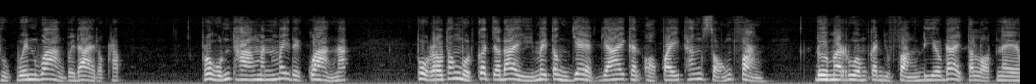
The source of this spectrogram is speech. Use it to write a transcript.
ถูกเว้นว่างไปได้หรอกครับ เพราะหนทางมันไม่ได้กว้างนัก พวกเราทั้งหมดก็จะได้ไม่ต้องแยกย้ายกันออกไปทั้งสองฝั่ง โดยมารวมกันอยู่ฝั่งเดียวได้ตลอดแนว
